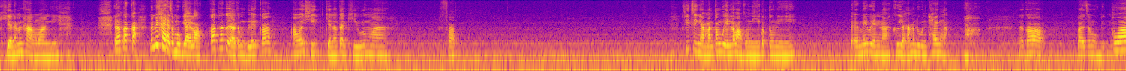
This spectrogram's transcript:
เขียนให้มันห่างออกมาอย่างนี้ แล้วถ้าการไม่มีใครอยากจมูกใหญ่หรอก ก็ถ้าเกิดอยากจมูกเล็กก็เอาไว้ชิด เขียนตั้งแต่คิ้วลงมาฟับ ที่จริงอะมันต้องเว้นระหว่างตรงนี้กับตรงนี้ แต่แอมไม่เว้นนะคืออยากให้มันดูเป็นแท่งอะ แล้วก็ปลายจมูกนิดนึงเพราะว่า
